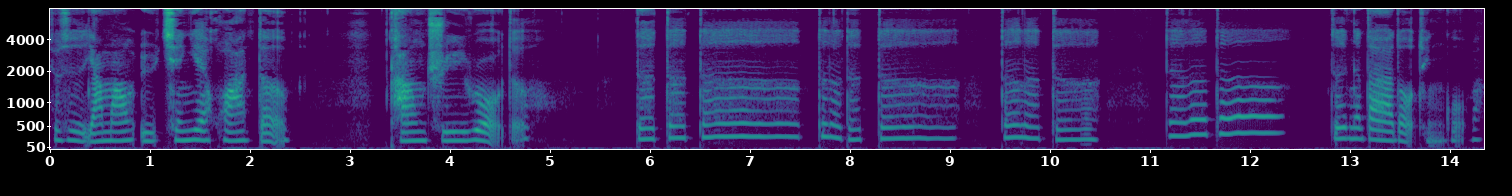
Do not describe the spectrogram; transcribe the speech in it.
就是《羊毛与千叶花》的《Country Road》。哒哒哒哒哒哒哒哒哒哒哒哒哒，这应该大家都有听过吧？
